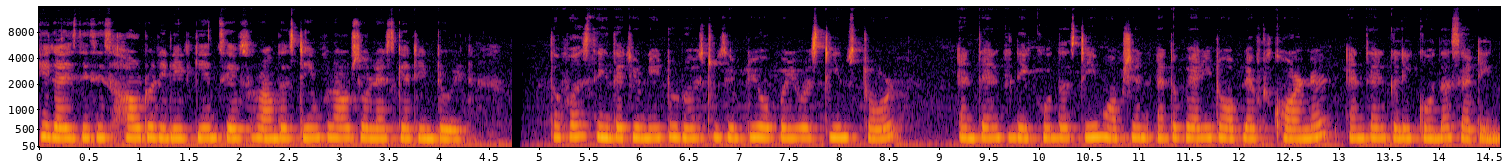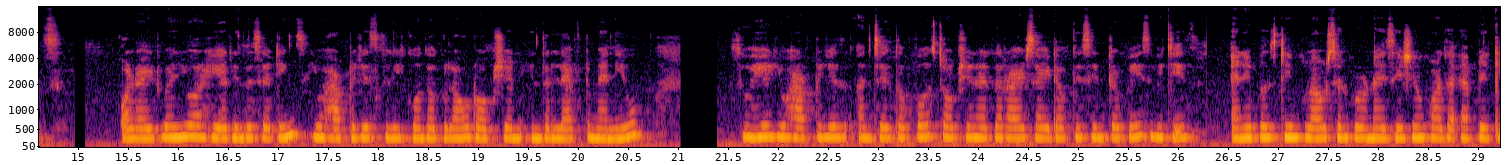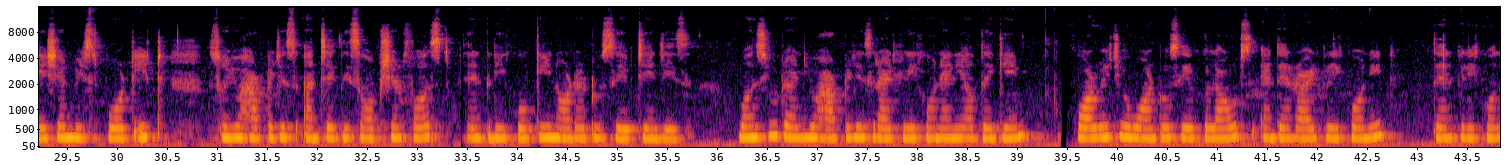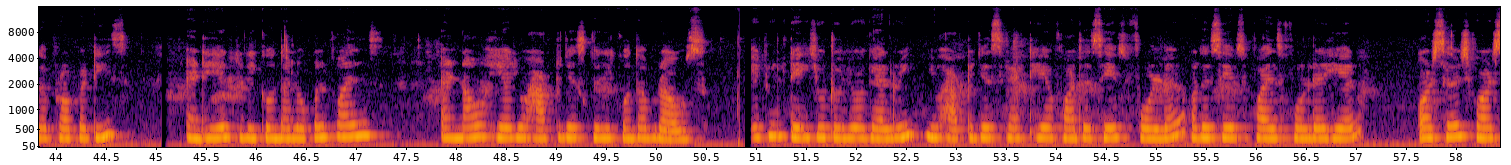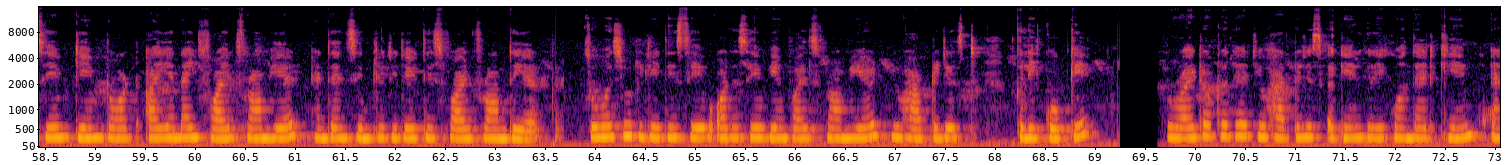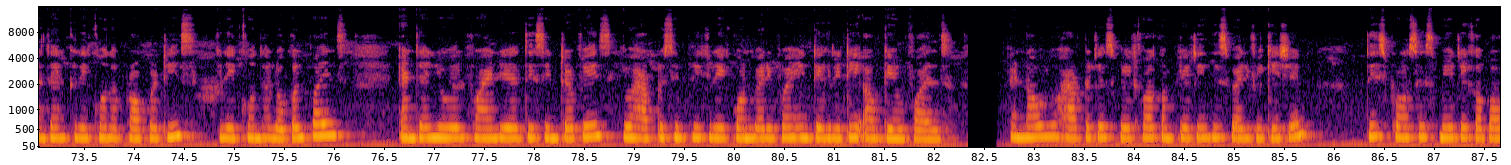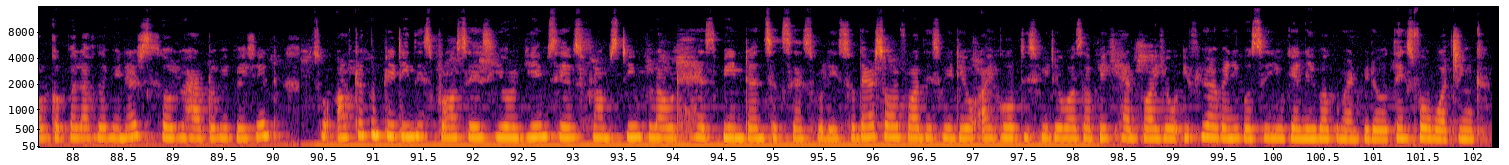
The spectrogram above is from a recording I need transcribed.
Hey guys, this is how to delete game saves from the Steam Cloud, so let's get into it. The first thing that you need to do is to simply open your Steam store and then click on the Steam option at the very top left corner and then click on the settings. Alright, when you are here in the settings, you have to just click on the cloud option in the left menu. So here you have to just uncheck the first option at the right side of this interface which is enable steam cloud synchronization for the application. Which support it. So you have to just uncheck this option first then click ok in order to save changes. Once you done you have to just right click on any of the game for which you want to save clouds and then right click on it then click on the properties and here click on the local files. And now here you have to just click on the browse it will take you to your gallery. You have to just select here for the saves folder or the saves files folder here or search for save game.ini file from here and then simply delete this file from there. So once you delete the save or the save game files from here you have to just click ok. Right after that you have to just again click on that game and then click on the properties click on the local files and then you will find here this interface. You have to simply click on verify integrity of game files. And now you have to just wait for completing this verification. This process may take about couple of the minutes so you have to be patient. So after completing this process your game saves from steam cloud has been done successfully. So that's all for this video. I hope this video was a big help for you. If you have any question you can leave a comment below. Thanks for watching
